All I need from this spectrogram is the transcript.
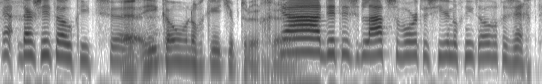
ja, daar zit ook iets. eh, eh, hier komen we nog een keertje op terug. Ja, dit is het laatste woord, is hier nog niet over gezegd.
